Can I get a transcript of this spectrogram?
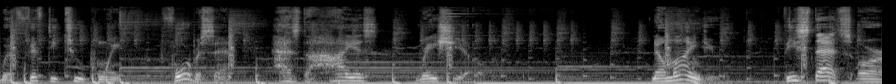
with 52.4%, has the highest ratio. Now, mind you, these stats are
